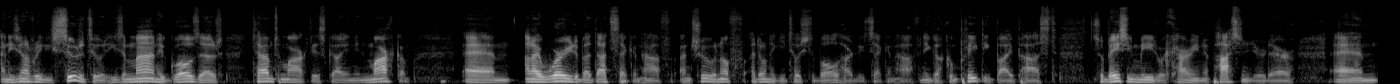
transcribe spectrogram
And he's not really suited to it. He's a man who goes out, tell him to mark this guy, and he'll mark him. Um, and I worried about that second half. And true enough, I don't think he touched the ball hardly second half. And he got completely bypassed. So basically, Meath were carrying a passenger there. Um,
